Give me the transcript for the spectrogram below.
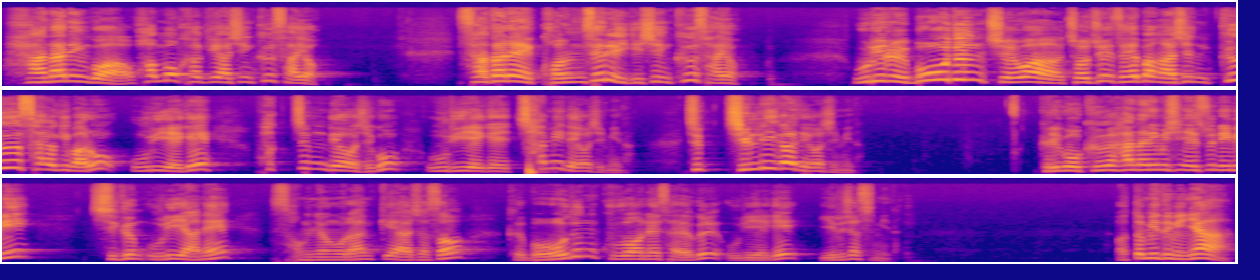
하나님과 화목하게 하신 그 사역, 사단의 권세를 이기신 그 사역, 우리를 모든 죄와 저주에서 해방하신 그 사역이 바로 우리에게 확증되어지고 우리에게 참이 되어집니다. 즉 진리가 되어집니다. 그리고 그 하나님이신 예수님이 지금 우리 안에 성령으로 함께 하셔서 그 모든 구원의 사역을 우리에게 이루셨습니다. 어떤 믿음이냐?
